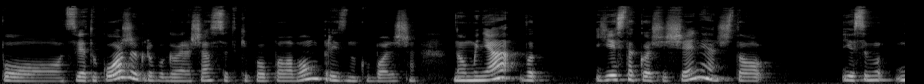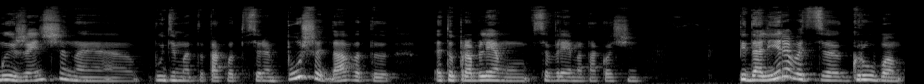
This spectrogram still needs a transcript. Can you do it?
по цвету кожи, грубо говоря, сейчас все-таки по половому признаку больше. Но у меня вот есть такое ощущение, что если мы, мы женщины, будем это так вот все время пушить, да, вот э, эту проблему все время так очень педалировать э, грубо,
